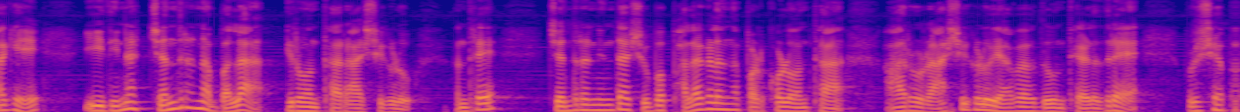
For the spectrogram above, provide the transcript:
ಹಾಗೆ ಈ ದಿನ ಚಂದ್ರನ ಬಲ ಇರುವಂಥ ರಾಶಿಗಳು, ಅಂದರೆ ಚಂದ್ರನಿಂದ ಶುಭ ಫಲಗಳನ್ನು ಪಡ್ಕೊಳ್ಳುವಂಥ ಆರು ರಾಶಿಗಳು ಯಾವ್ಯಾವುದು ಅಂತ ಹೇಳಿದ್ರೆ, ವೃಷಭ,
